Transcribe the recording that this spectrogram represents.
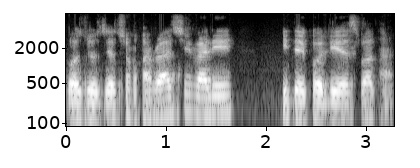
باز جزئیاتش رو می‌خوایم رد ولی ایده کلی اثبات همین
